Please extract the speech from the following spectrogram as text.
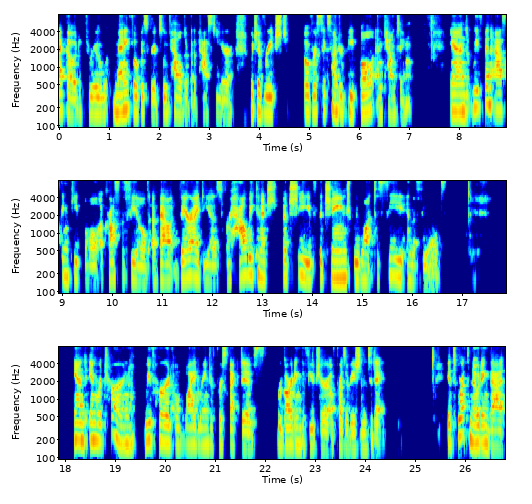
echoed through many focus groups we've held over the past year, which have reached over 600 people and counting. And we've been asking people across the field about their ideas for how we can ach achieve the change we want to see in the field. And in return, we've heard a wide range of perspectives regarding the future of preservation today. It's worth noting that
